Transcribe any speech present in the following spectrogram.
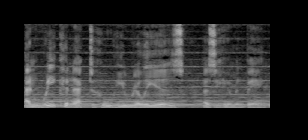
and reconnect to who he really is as a human being.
